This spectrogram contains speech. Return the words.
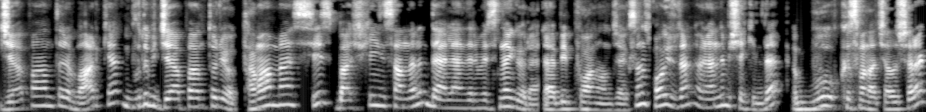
cevap anahtarı varken burada bir cevap anahtarı yok. Tamamen siz başka insanların değerlendirmesine göre e, bir puan alacaksınız. O yüzden önemli bir şekilde bu kısma da çalışarak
